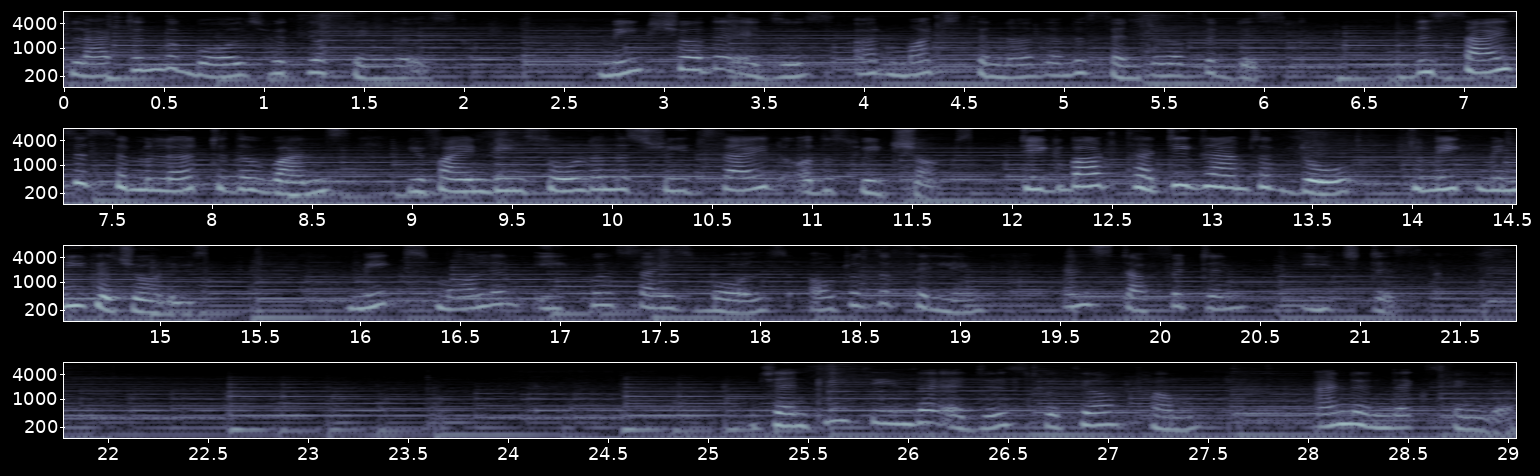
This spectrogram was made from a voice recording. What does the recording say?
Flatten the balls with your fingers. Make sure the edges are much thinner than the center of the disc. The size is similar to the ones you find being sold on the street side or the sweet shops. Take about 30 grams of dough to make mini kachoris. Make small and equal sized balls out of the filling and stuff it in each disc. Gently seal the edges with your thumb and index finger.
